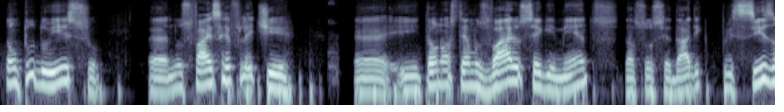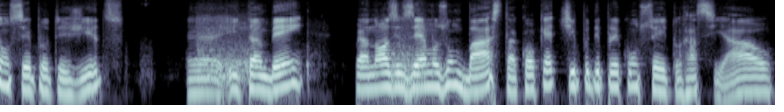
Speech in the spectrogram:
Então tudo isso é, nos faz refletir. É, então nós temos vários segmentos da sociedade que precisam ser protegidos é, e também para nós dizermos um basta a qualquer tipo de preconceito racial,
